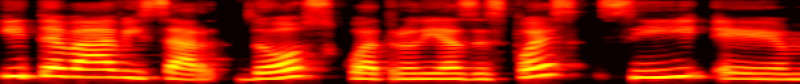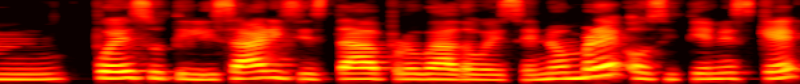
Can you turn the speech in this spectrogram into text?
y te va a avisar dos, cuatro días después si em, puedes utilizar y si está aprobado ese nombre o si tienes que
